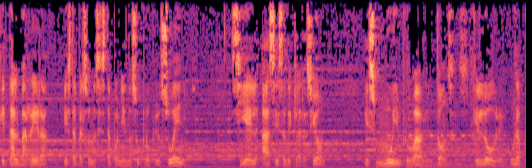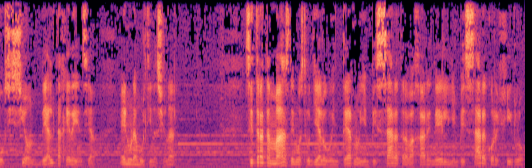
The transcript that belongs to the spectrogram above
qué tal barrera esta persona se está poniendo a su propio sueño. Si él hace esa declaración, es muy improbable entonces que logre una posición de alta gerencia en una multinacional. Se trata más de nuestro diálogo interno y empezar a trabajar en él y empezar a corregirlo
